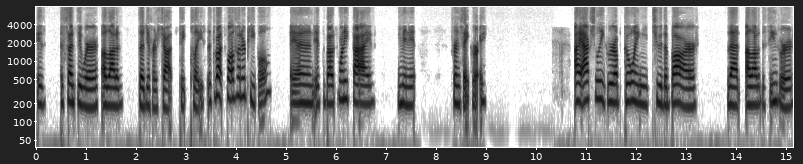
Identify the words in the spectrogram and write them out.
is essentially where a lot of the different shots take place. It's about 1,200 people, and it's about 25 minutes from St. Croix. I actually grew up going to the bar that a lot of the scenes were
